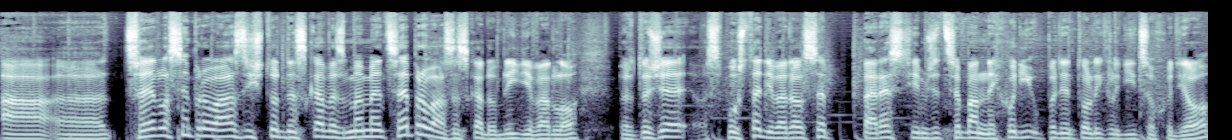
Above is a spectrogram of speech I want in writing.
a uh, co je vlastně pro vás, když to dneska vezmeme, co je pro vás dneska dobrý divadlo, protože spousta divadel se pere s tím, že třeba nechodí úplně tolik lidí, co chodilo,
